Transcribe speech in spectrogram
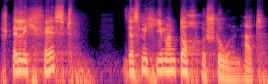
stelle ich fest, dass mich jemand doch bestohlen hat.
